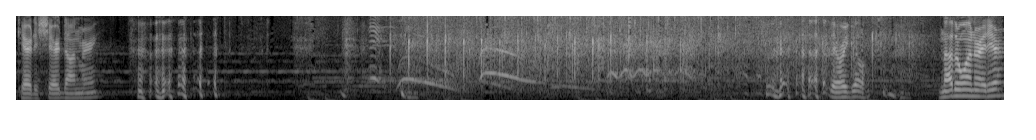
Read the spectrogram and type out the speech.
Care to share, Don Murray? there we go. Another one right here.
